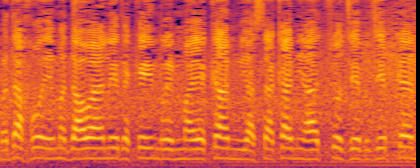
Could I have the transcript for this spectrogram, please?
بەداخەوە ئێمە داوایان لێ دەکەین ڕێنمایەکان و یاساکانی هاتووە جێبجێ بکەن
